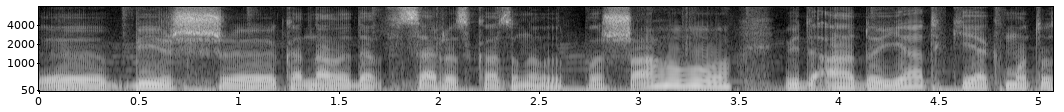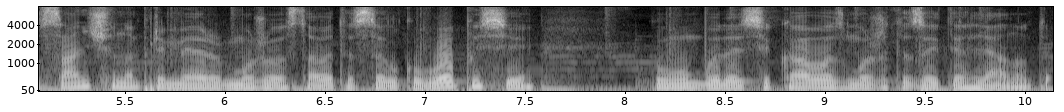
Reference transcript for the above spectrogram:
е, більш е, канали, де все розказано пошагово від А до Я, такі як Мотосанчо, наприклад, можу оставити ссылку в описі. Кому буде цікаво, зможете зайти глянути.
